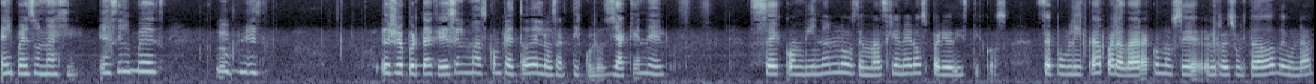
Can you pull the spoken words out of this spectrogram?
El personaje es el más el reportaje es el más completo de los artículos, ya que en él se combinan los demás géneros periodísticos. Se publica para dar a conocer el resultado de una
